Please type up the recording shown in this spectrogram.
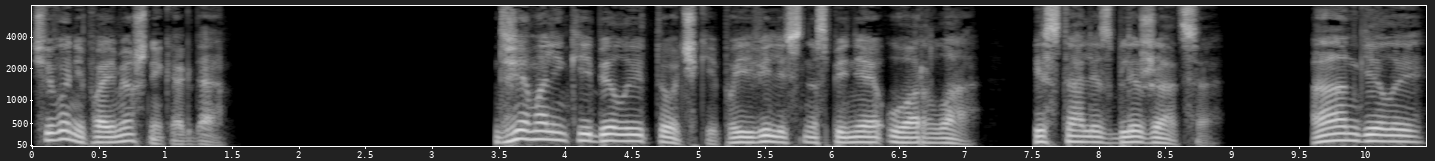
чего не поймешь никогда. Две маленькие белые точки появились на спине у орла, и стали сближаться. Ангелы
